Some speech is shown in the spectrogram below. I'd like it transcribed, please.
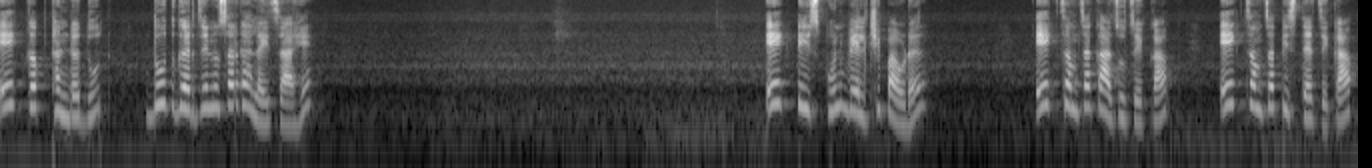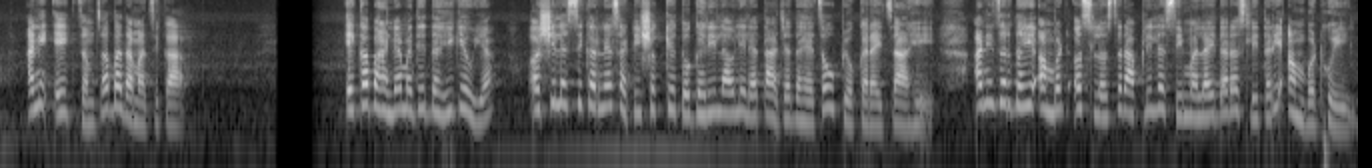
एक कप थंड दूध दूध गरजेनुसार घालायचं आहे. एक टीस्पून वेलची पावडर एक चमचा काजूचे काप एक चमचा पिस्त्याचे काप आणि एक चमचा बदामाचे काप. एका भांड्यामध्ये दही घेऊया. अशी लस्सी करण्यासाठी शक्यतो घरी लावलेल्या ताज्या दह्याचा उपयोग करायचा आहे. आणि जर दही आंबट असलंच तर आपली लस्सी मलाईदार असली तरी आंबट होईल.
